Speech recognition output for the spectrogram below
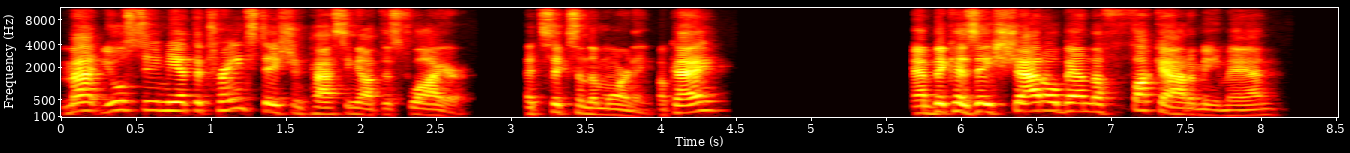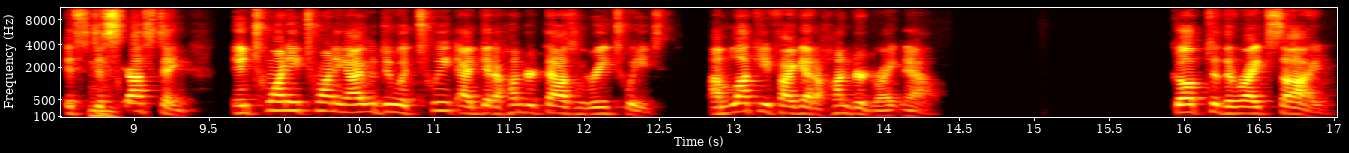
Matt, you'll see me at the train station passing out this flyer at six in the morning. Okay. And because they shadow ban the fuck out of me, man. It's mm. disgusting. In 2020, I would do a tweet, I'd get 100,000 retweets. I'm lucky if I get 100 right now. Go up to the right side.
